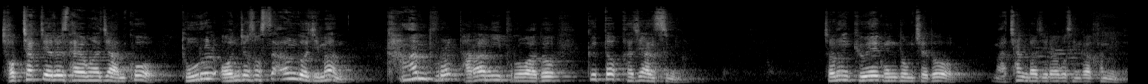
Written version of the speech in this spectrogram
접착제를 사용하지 않고 돌을 얹어서 쌓은 거지만 강한 바람이 불어와도 끄떡하지 않습니다. 저는 교회 공동체도 마찬가지라고 생각합니다.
